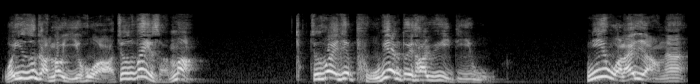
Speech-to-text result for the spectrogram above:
我一直感到疑惑啊，就是为什么，就是外界普遍对他予以低估。你我来讲呢，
